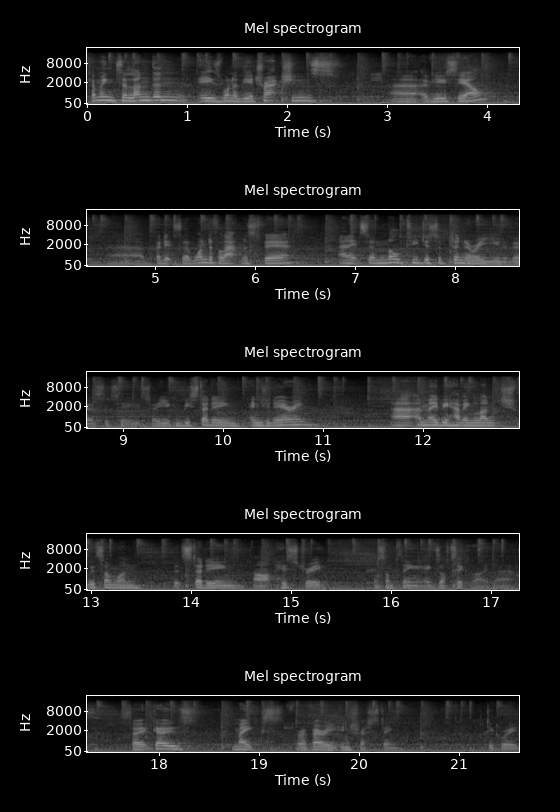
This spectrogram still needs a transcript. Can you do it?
Coming to London is one of the attractions uh, of UCL, uh, but it's a wonderful atmosphere and it's a multidisciplinary university. So you can be studying engineering uh, and maybe having lunch with someone that's studying art history or something exotic like that. So it goes, makes for a very interesting degree.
